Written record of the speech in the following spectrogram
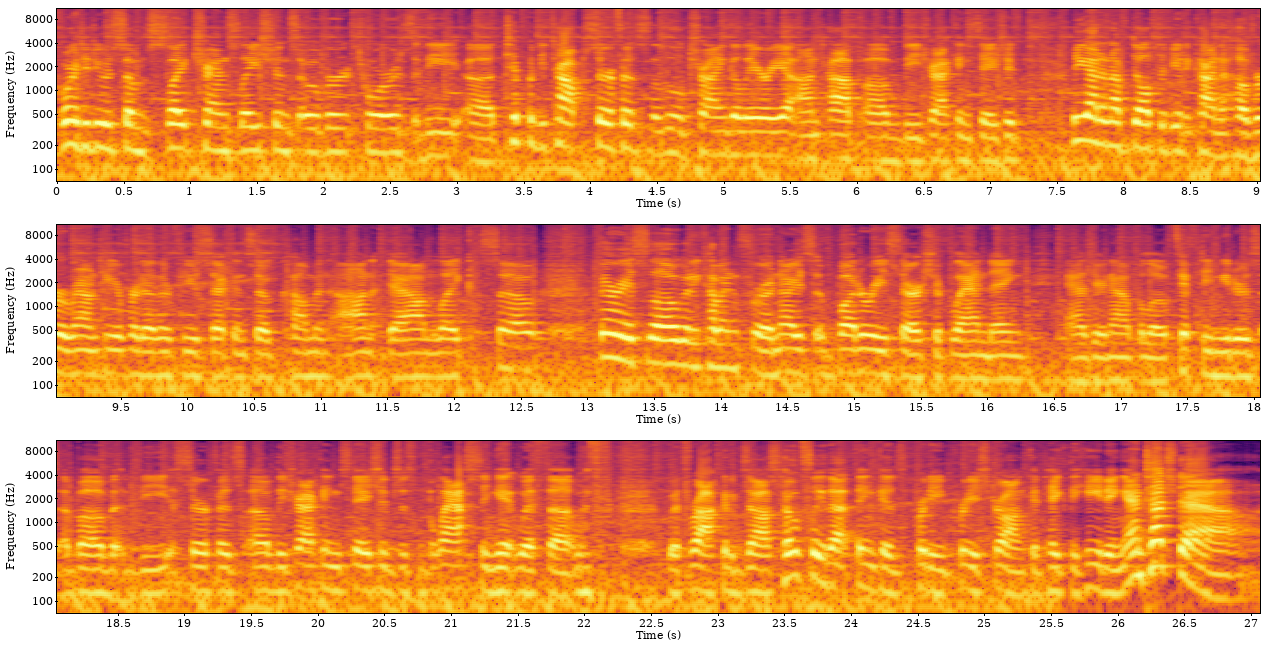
Going to do some slight translations over towards the uh, tippity top surface, the little triangle area on top of the tracking station. We got enough delta V to kind of hover around here for another few seconds, so coming on down like so. Very slow, going to come in for a nice buttery Starship landing as you're now below 50 meters above the surface of the tracking station, just blasting it with uh, with with rocket exhaust. Hopefully that thing is pretty pretty strong, can take the heating, and touchdown!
